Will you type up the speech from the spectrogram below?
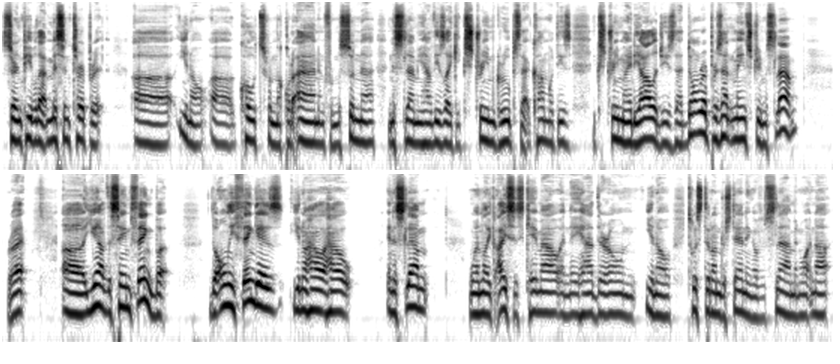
certain people that misinterpret. Uh, you know, uh, quotes from the Quran and from the Sunnah and Islam. You have these like extreme groups that come with these extreme ideologies that don't represent mainstream Islam, right? Uh, you have the same thing, but the only thing is, you know how how in Islam when like ISIS came out and they had their own, you know, twisted understanding of Islam and whatnot,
